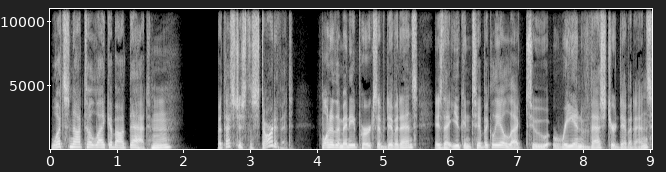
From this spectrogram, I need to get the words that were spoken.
What's not to like about that, hmm? But that's just the start of it. One of the many perks of dividends is that you can typically elect to reinvest your dividends,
